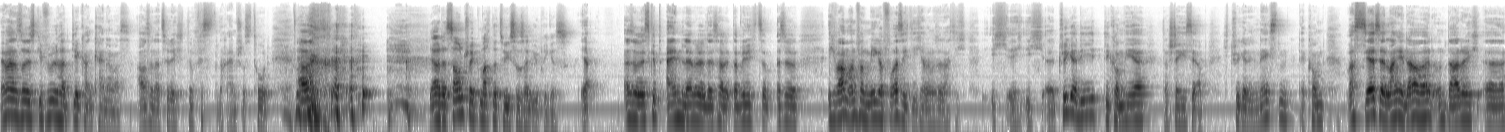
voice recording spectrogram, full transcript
wenn man so das Gefühl hat, dir kann keiner was. Außer natürlich, du bist nach einem Schuss tot. Aber Ja, der Soundtrack macht natürlich so sein Übriges. Ja, also es gibt ein Level, das hab, da bin ich zum, also ich war am Anfang mega vorsichtig, ich habe immer so gedacht, ich, ich, ich, ich äh, trigger die, die kommen her, dann steche ich sie ab. Ich trigger den nächsten, der kommt, was sehr, sehr lange dauert und dadurch, äh,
